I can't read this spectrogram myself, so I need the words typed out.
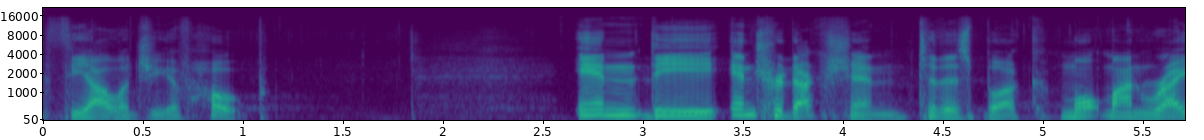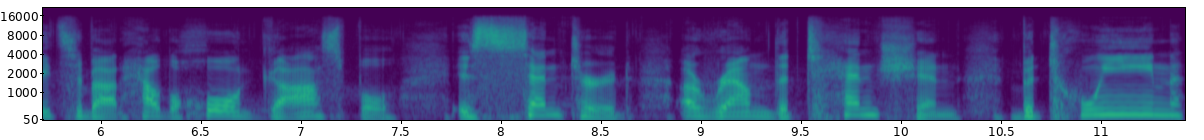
Theology of Hope. In the introduction to this book, Moltmann writes about how the whole gospel is centered around the tension between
